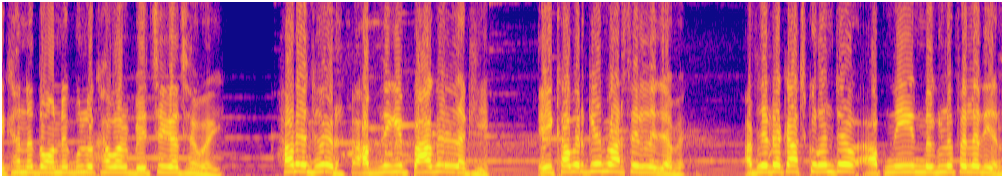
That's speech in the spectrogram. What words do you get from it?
এখানে তো অনেকগুলো খাবার বেঁচে গেছে ভাই। আরে ধর, আপনি কি পাগল নাকি? এই খাবার কে পার্সেল যাবে? আপনি একটা কাজ করুন তো, আপনি এগুলো ফেলে দিন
